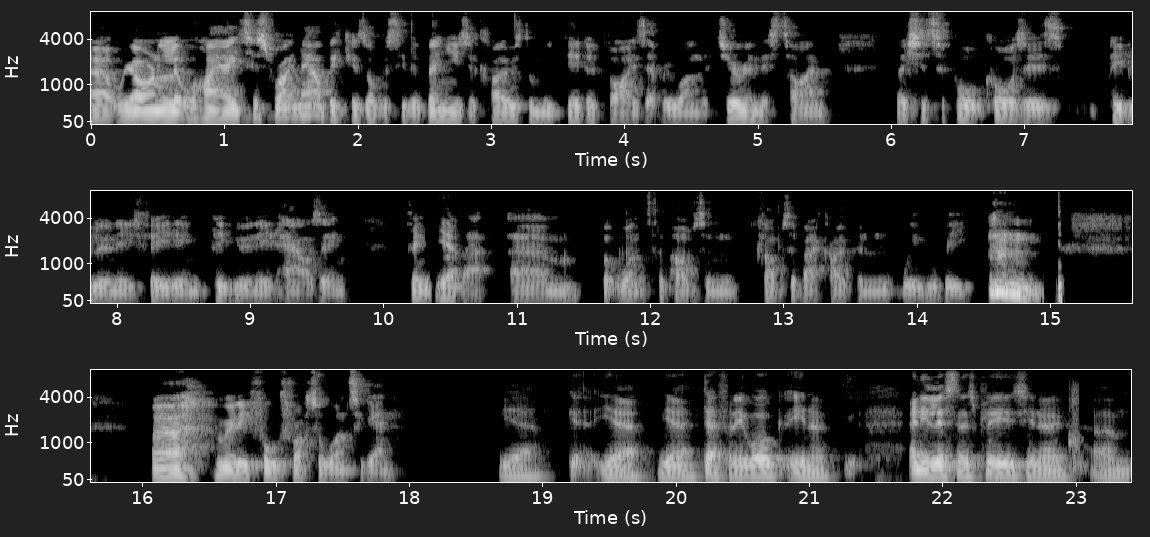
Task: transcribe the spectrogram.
Uh, we are on a little hiatus right now because obviously the venues are closed, and we did advise everyone that during this time they should support causes, people who need feeding, people who need housing, things yeah. like that. Um, but once the pubs and clubs are back open, we will be uh, really full throttle once again. Yeah, yeah, yeah, definitely. Well, you know, any listeners, please, you know, um,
